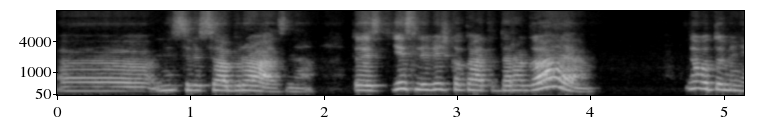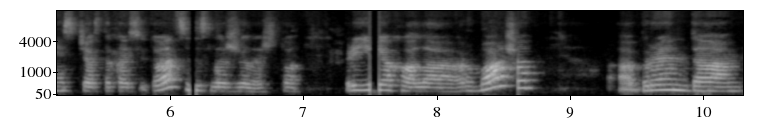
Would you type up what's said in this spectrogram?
э, нецелесообразно. То есть, если вещь какая-то дорогая, Ну вот у меня сейчас такая ситуация сложилась, что приехала рубашка а, бренда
